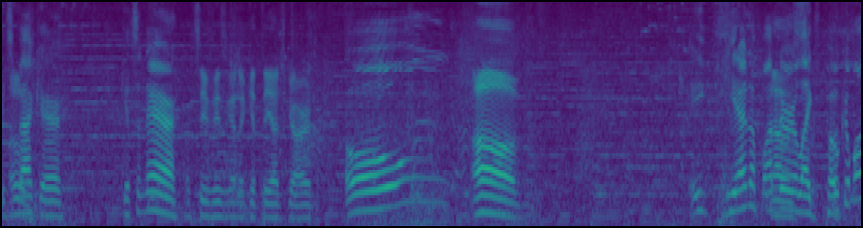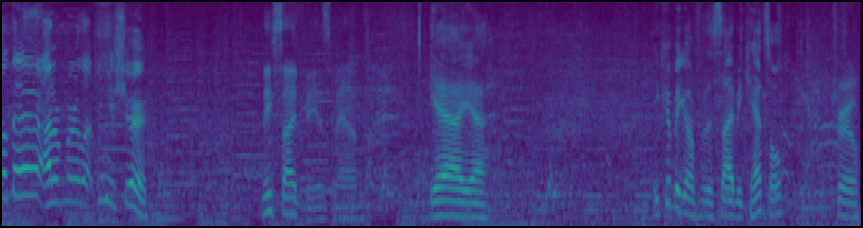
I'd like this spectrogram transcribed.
Gets Oh. back air. Gets in there. let's see if he's gonna get the edge guard. Oh Oh, he, he ended up under was- like Pokemon there? I don't remember that really sure. these side Bs, man. Yeah, yeah. He could be going for the side B cancel. True.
